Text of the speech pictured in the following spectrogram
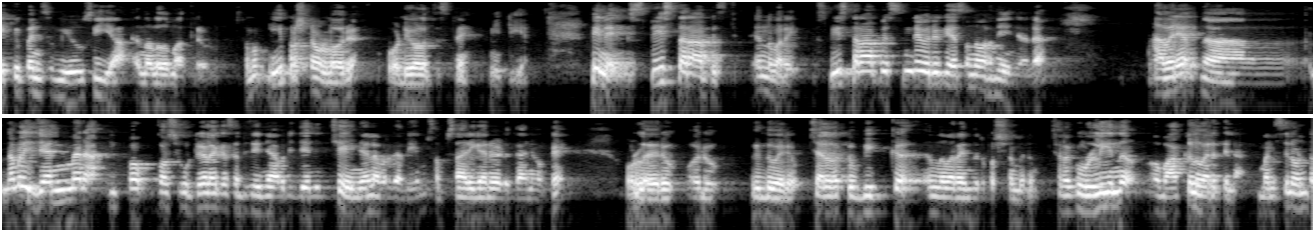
എക്യുപ്മെന്റ്സും യൂസ് ചെയ്യുക എന്നുള്ളത് മാത്രമേ ഉള്ളൂ. അപ്പം ഈ പ്രശ്നമുള്ളവര് ഓഡിയോളജിസ്റ്റിനെ മീറ്റ് ചെയ്യാം പിന്നെ സ്പീച്ച് തെറാപ്പിസ്റ്റ് എന്ന് പറയും. സ്പീച്ച് തെറാപ്പിസ്റ്റിന്റെ ഒരു കേസ് എന്ന് പറഞ്ഞു കഴിഞ്ഞാൽ അവർ നമ്മൾ ഈ ജന്മന ഇപ്പൊ കുറച്ച് കുട്ടികളെയൊക്കെ ശ്രദ്ധിച്ചു കഴിഞ്ഞാൽ അവർ ജനിച്ചു കഴിഞ്ഞാൽ അവർക്ക് അധികം സംസാരിക്കാനും എടുക്കാനും ഒക്കെ ഉള്ള ഒരു ഒരു ഇത് വരും. ചിലർക്ക് വിക്ക് എന്ന് പറയുന്ന ഒരു പ്രശ്നം വരും. ചിലർക്ക് ഉള്ളിൽ നിന്ന് വാക്കുകൾ വരത്തില്ല. മനസ്സിലുണ്ട്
